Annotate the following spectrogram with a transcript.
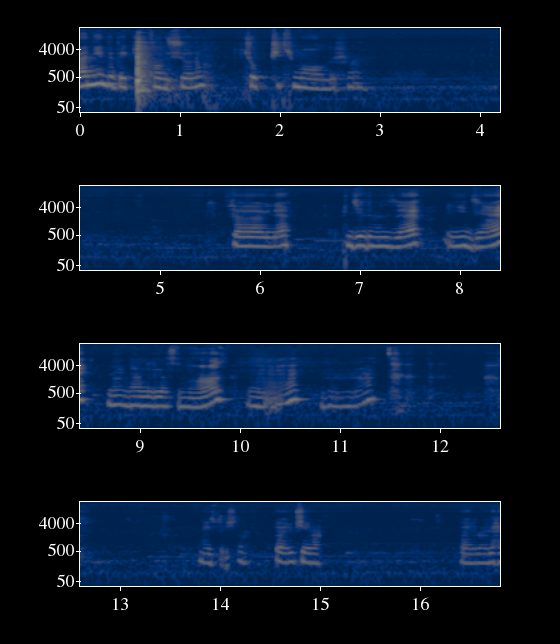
Ben niye bebek gibi konuşuyorum? Çok pik mi oldu şu an? Şöyle cildimize iyice nemlendiriyorsunuz. Neyse işte böyle bir şeyler. Böyle böyle.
